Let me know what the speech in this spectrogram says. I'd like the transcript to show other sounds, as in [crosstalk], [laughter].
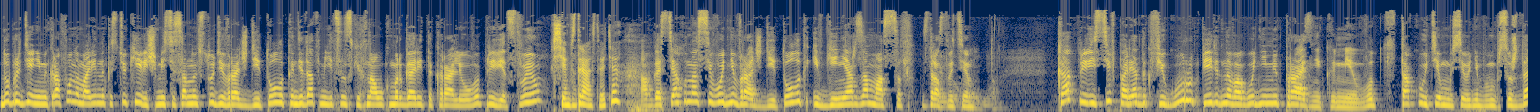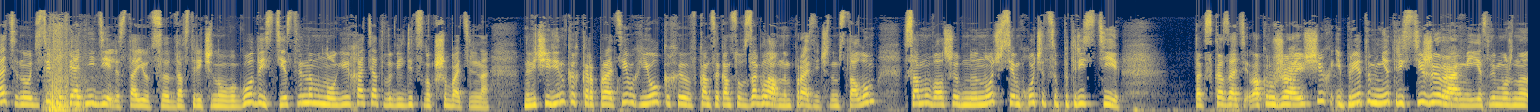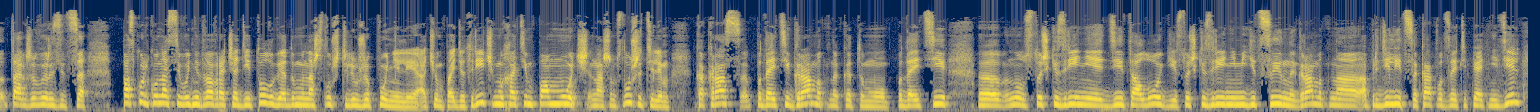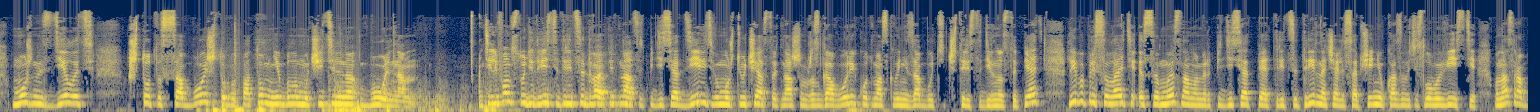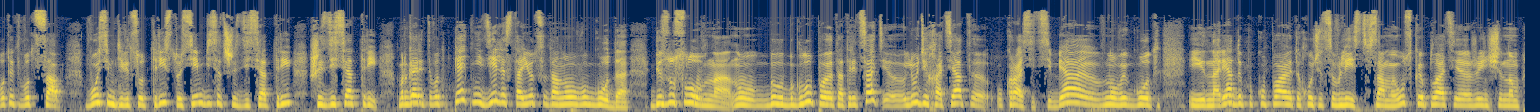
Добрый день. У микрофона Марина Костюкевич. Вместе со мной в студии врач-диетолог, кандидат медицинских наук Маргарита Королева. Приветствую. Всем здравствуйте. А в гостях у нас сегодня врач-диетолог Евгений Арзамасцев. Здравствуйте. Как привести в порядок фигуру перед новогодними праздниками? Вот такую тему сегодня будем обсуждать. Но действительно, пять недель остается до встречи Нового года. Естественно, многие хотят выглядеть сногсшибательно. На вечеринках, корпоративах, елках и, в конце концов, за главным праздничным столом в саму волшебную ночь всем хочется потрясти так сказать, окружающих, и при этом не трясти жирами, если можно так же выразиться. Поскольку у нас сегодня два врача-диетолога, я думаю, наши слушатели уже поняли, о чем пойдет речь. Мы хотим помочь нашим слушателям как раз подойти грамотно к этому, подойти э, ну, с точки зрения диетологии, с точки зрения медицины, грамотно определиться, как вот за эти пять недель можно сделать что-то с собой, чтобы потом не было мучительно больно. Телефон в студии 232 15 59. Вы можете участвовать в нашем разговоре. Код Москвы не забудьте 495. Либо присылайте смс на номер 5533. В начале сообщения указывайте слово «Вести». У нас работает WhatsApp 8 903 170 63 63. Маргарита, вот пять недель остается до Нового года. Безусловно, ну, было бы глупо это отрицать. Люди хотят украсить себя в Новый год. И наряды покупают, и хочется влезть влезть в самое узкое платье женщинам.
